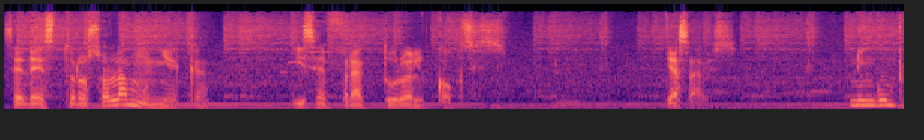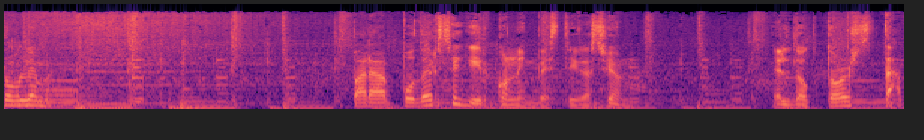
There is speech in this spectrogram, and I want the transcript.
se destrozó la muñeca y se fracturó el coxis. Ya sabes, ningún problema. Para poder seguir con la investigación, el doctor Stapp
